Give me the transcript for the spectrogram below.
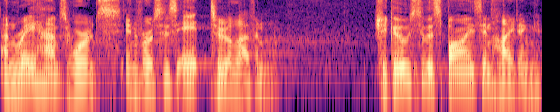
and Rahab's words in verses 8 to 11. She goes to the spies in hiding,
